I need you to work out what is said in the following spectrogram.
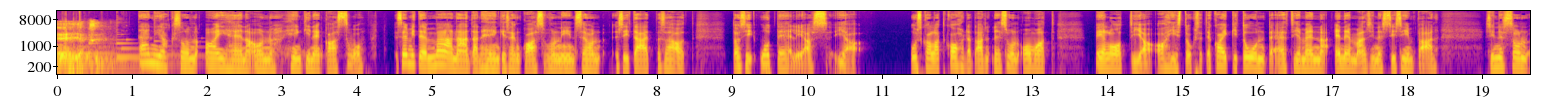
Ehjäksi. Tämän jakson aiheena on henkinen kasvu. Se, miten mä näen tämän henkisen kasvun, niin se on sitä, että sä oot tosi utelias ja uskallat kohdata ne sun omat pelot ja ahistukset ja kaikki tunteet ja mennä enemmän sinne sisimpään, sinne sun,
